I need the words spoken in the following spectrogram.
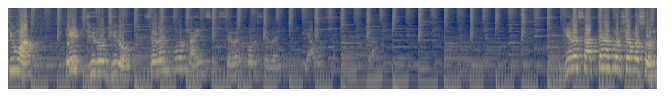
किंवा eight zero zero seven four nine six seven four seven गेल्या सात ते आठ वर्षापासून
